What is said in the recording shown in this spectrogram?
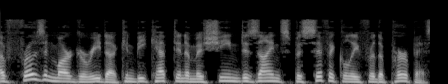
a frozen margarita can be kept in a machine designed specifically for the purpose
